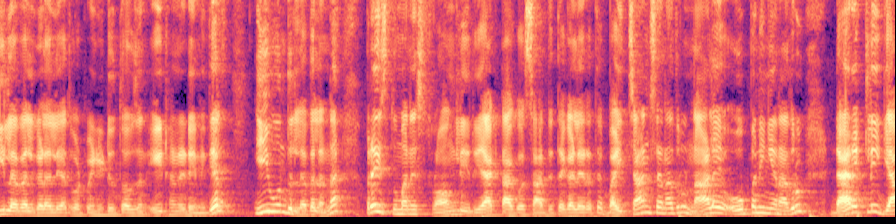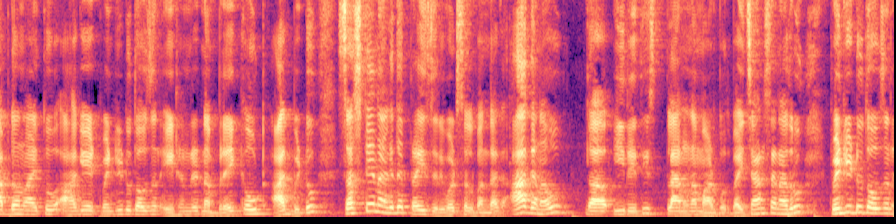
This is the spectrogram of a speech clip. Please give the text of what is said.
ಈ ಲೆವೆಲ್ಗಳಲ್ಲಿ ಅಥವಾ twenty two thousand eight hundred ಏನಿದೆಯಲ್ಲ, ಈ ಒಂದು ಲೆವೆಲ್ ಅನ್ನ ಪ್ರೈಸ್ ತುಂಬಾನೇ ಸ್ಟ್ರಾಂಗ್ಲಿ ರಿಯಾಕ್ಟ್ ಆಗೋ ಸಾಧ್ಯತೆಗಳಿರುತ್ತೆ. ಬೈ ಚಾನ್ಸ್ ಏನಾದರೂ ನಾಳೆ ಓಪನಿಂಗ್ ಏನಾದರೂ ಡೈರೆಕ್ಟ್ಲಿ ಗ್ಯಾಪ್ ಡೌನ್ ಆಯಿತು, ಹಾಗೆ ಟ್ವೆಂಟಿ ಟೂ ತೌಸಂಡ್ ಏಟ್ ಹಂಡ್ರೆಡ್ನ ಬ್ರೇಕ್ಔಟ್ ಆಗಿಬಿಟ್ಟು ಸಸ್ಟೇನ್ ಆಗಿದೆ ಪ್ರೈಸ್ ರಿವರ್ಸಲ್ ಬಂದಾಗ, ಆಗ ನಾವು ಈ ರೀತಿ ಪ್ಲಾನ್ ಅನ್ನ ಮಾಡ್ಬೋದು. ಬೈ ಚಾನ್ಸ್ ಏನಾದರೂ twenty two thousand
